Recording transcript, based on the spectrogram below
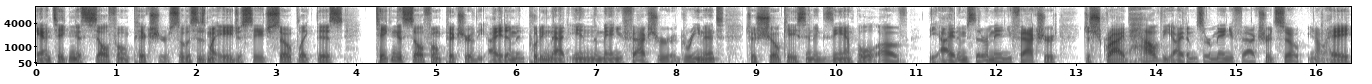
and taking a cell phone picture. So this is my Age of Sage soap, like this taking a cell phone picture of the item and putting that in the manufacturer agreement to showcase an example of the items that are manufactured. Describe how the items are manufactured. So, you know, hey,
